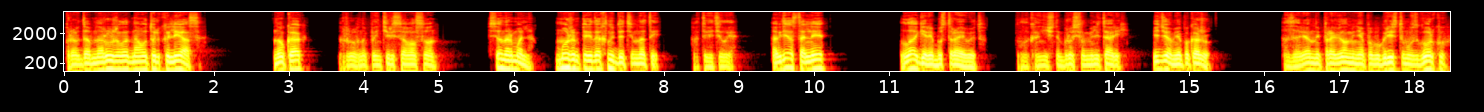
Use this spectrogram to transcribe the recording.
Правда, обнаружил одного только Лиаса. «Ну как?» — ровно поинтересовался он. «Все нормально. Можем передохнуть до темноты», — ответил я. «А где остальные?» Лагерь обустраивают», — лаконично бросил милитарий. «Идем, я покажу». Озарянный провел меня по бугристому взгорку,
